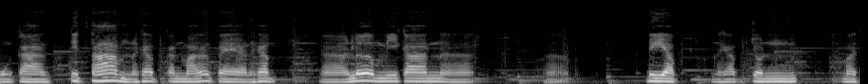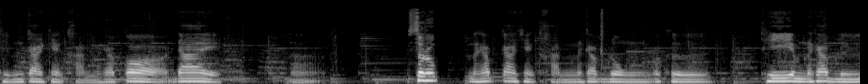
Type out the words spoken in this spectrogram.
วงการติดตามนะครับกันมาตั้งแต่นะครับเริ่มมีการเปรียบนะครับจนมาถึงการแข่งขันนะครับก็ได้สรุปนะครับการแข่งขันนะครับลงก็คือทีมนะครับหรือ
